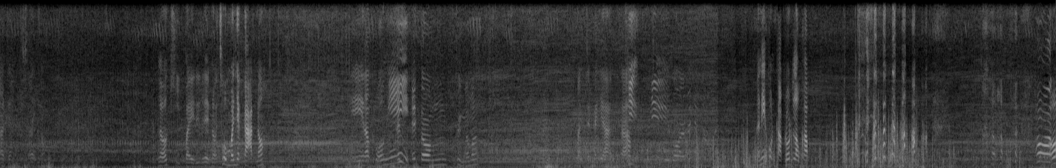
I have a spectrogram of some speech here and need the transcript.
อาจจะใช่เนาะแล้วก็ขี่ไปเรื่อยๆเนาะชมบรรยากาศเนาะนี่เราโค้งนี้ไอ้ไอ้ตองถึงแล้วมั้งปั่นจักรยานครับพี่พี่บอยไม่เห็นมาอันนี้คนขับรถเราครับ โอ้ โอ้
